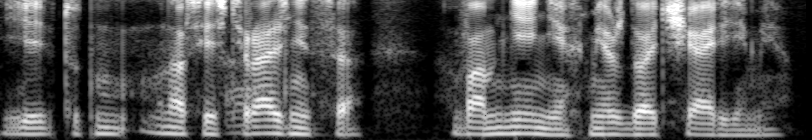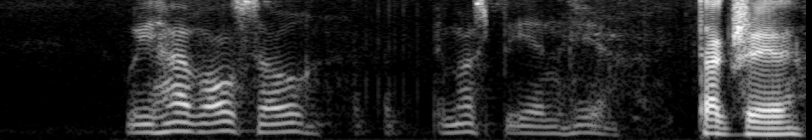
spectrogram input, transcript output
и тут у нас есть разница во мнениях между ачарьями. Также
